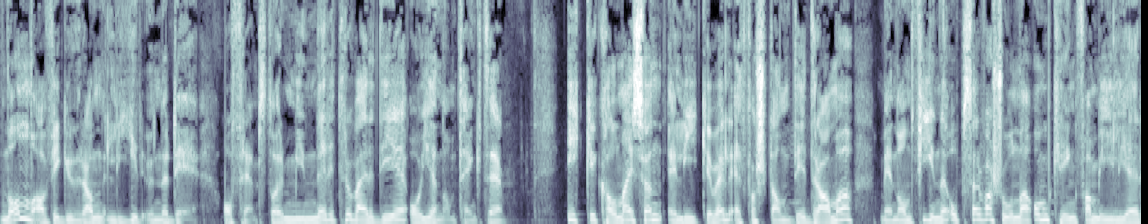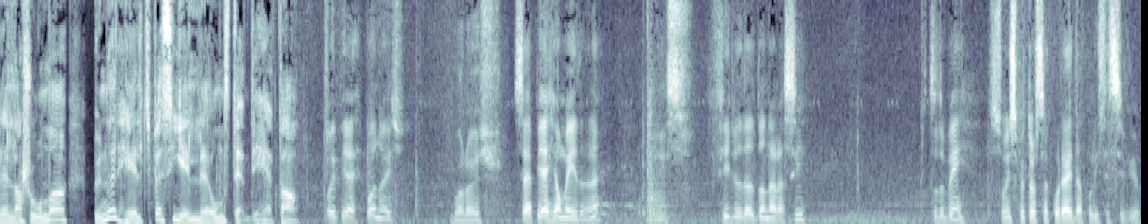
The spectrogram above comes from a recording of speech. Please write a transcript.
Noen av figurene lir under det, og fremstår mindre troverdige og gjennomtenkte. Ikke kall meg sønn er likevel et forstandig drama, med noen fine observasjoner omkring familierelasjoner under helt spesielle omstendigheter. Oi, Pierre. Boa noite. Boa noite. Você é Pierre Almeida, né? Isso. Filho da dona Araci? Tudo bem? Sou o inspetor Sakurai da Polícia Civil.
